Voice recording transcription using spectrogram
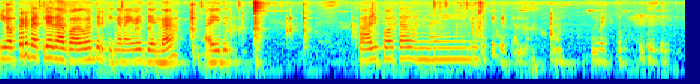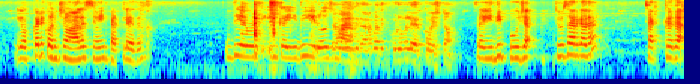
ఈ ఒక్కటి పెట్టలేదా భగవంతుడికి ఇంకా నైవేద్యంగా? ఐదు. కాలిపోతా ఉన్నాయి. తిప్పి పెట్టాను పెట్టుకో పెట్టేసి ఈ ఒక్కటి కొంచెం ఆలస్యం అయి పెట్టలేదు. దేవుడికి ఇంకా ఇది ఈ ఎక్కువ ఇష్టం. సో ఇది పూజ. చూసారు కదా? చక్కగా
